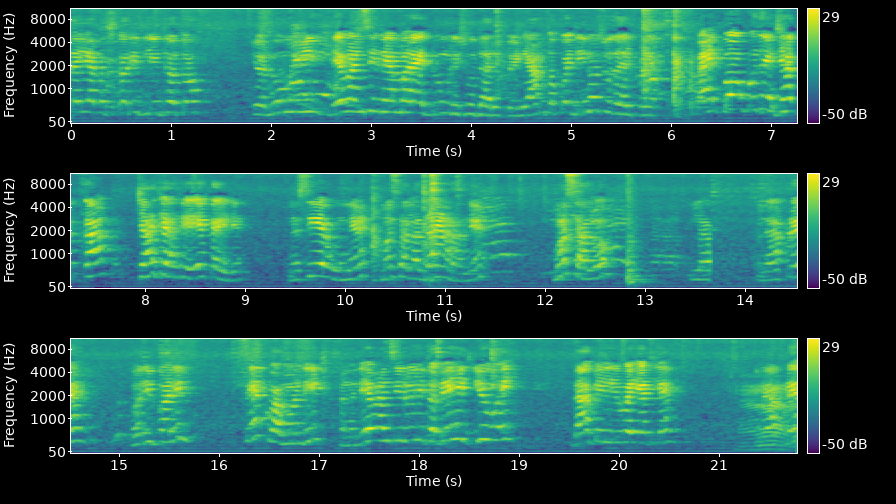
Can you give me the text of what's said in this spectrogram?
તૈયાર જ કરી જ લીધો તો. જો ડુંગળી દેવાંશી ને અમારે ડુંગળી સુધારી પડી. આમ તો કોઈ દિનો સુધારી પડે. કાંઈક બહુ બધે ઝટકા જાજા છે એકાઈ રે ને સેવ ને મસાલા દાણા ને મસાલો. અને આપણે ભરી ભરી શેકવા માંડી અને દેવાંશી રૂહી તો બેહી જ ગયું હોય. દાબેલી હોય એટલે. અને આપણે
